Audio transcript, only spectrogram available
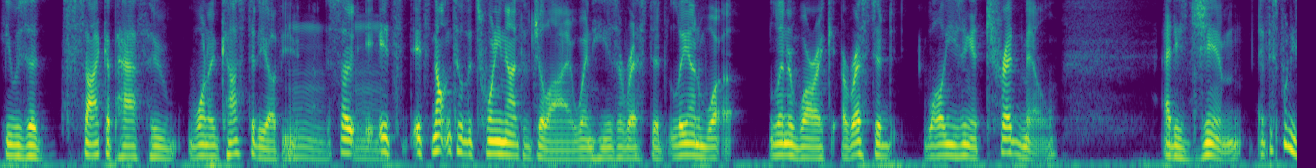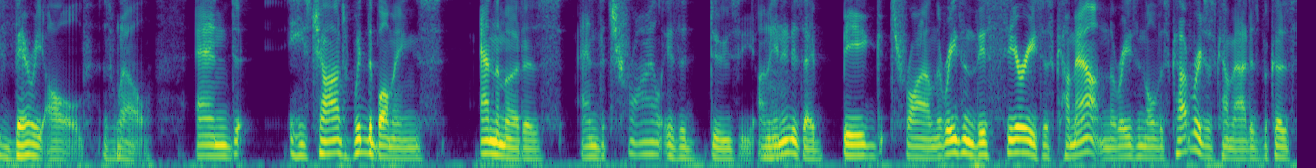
he was a psychopath who wanted custody of you. Mm, so mm. it's it's not until the 29th of July when he is arrested, Leon Wa- Leonard Warwick arrested while using a treadmill at his gym. At this point he's very old as mm. well. And he's charged with the bombings and the murders and the trial is a doozy. I mean, it is a big trial. And the reason this series has come out and the reason all this coverage has come out is because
